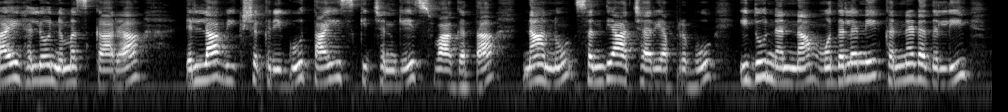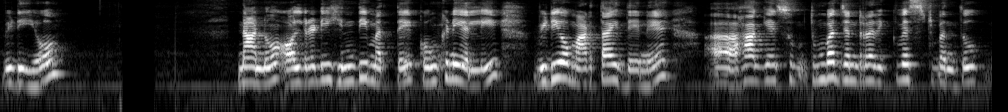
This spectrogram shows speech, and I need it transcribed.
ಹಾಯ್, ಹಲೋ, ನಮಸ್ಕಾರ. ಎಲ್ಲ ವೀಕ್ಷಕರಿಗೂ ತಾಯಿಸ್ ಕಿಚನ್ಗೆ ಸ್ವಾಗತ. ನಾನು ಸಂಧ್ಯಾ ಆಚಾರ್ಯ ಪ್ರಭು. ಇದು ನನ್ನ ಮೊದಲನೇ ಕನ್ನಡದಲ್ಲಿ ವಿಡಿಯೋ. ನಾನು ಆಲ್ರೆಡಿ ಹಿಂದಿ ಮತ್ತು ಕೊಂಕಣಿಯಲ್ಲಿ ವಿಡಿಯೋ ಮಾಡ್ತಾ ಇದ್ದೇನೆ. ಹಾಗೆ ಸು, ತುಂಬ ಜನರ ರಿಕ್ವೆಸ್ಟ್ ಬಂತು,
